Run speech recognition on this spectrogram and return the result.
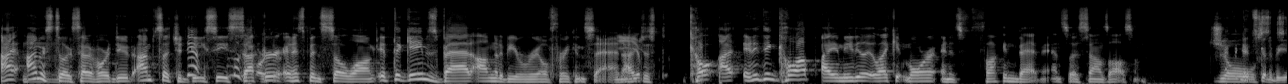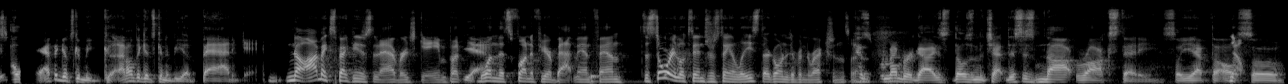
I, I'm mm. still excited for it, dude. I'm such a Yeah, DC sucker, it. and it's been so long. If the game's bad, I'm gonna be real freaking sad. I just co- I, anything co-op, I immediately like it more, and it's fucking Batman. So it sounds awesome. I think it's gonna be okay. I think it's gonna be good. I don't think it's gonna be a bad game. No, I'm expecting just an average game, but Yeah. one that's fun if you're a Batman fan. The story looks interesting. At least they're going in different directions. So. Because remember, guys, those in the chat, this is not Rocksteady, so you have to also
